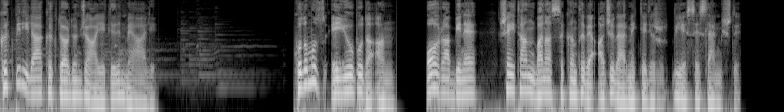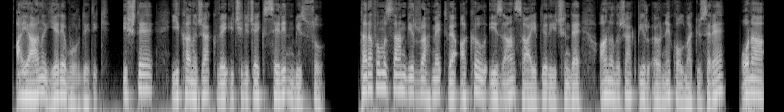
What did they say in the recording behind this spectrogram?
41 ila 44. ayetlerin meali. Kulumuz Eyyub'u da an. O Rabbine, şeytan bana sıkıntı ve acı vermektedir diye seslenmişti. Ayağını yere vur dedik. İşte yıkanacak ve içilecek serin bir su. Tarafımızdan bir rahmet ve akıl izan sahipleri içinde anılacak bir örnek olmak üzere ona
